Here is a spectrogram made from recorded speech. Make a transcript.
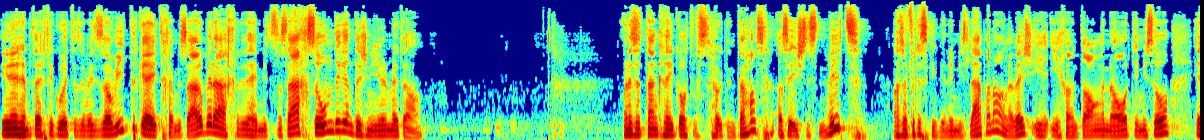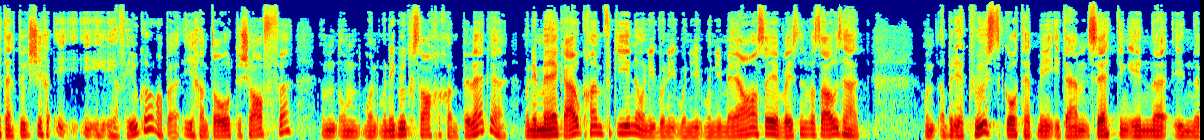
dann habe ich gedacht, gut, also wenn es so weitergeht, können wir selber rechnen, dann haben wir jetzt noch sechs Sonntage und dann ist niemand mehr da. Und ich dachte, hey Gott, was soll denn das? Also ist das ein Witz? Also für das gebe ich nicht mein Leben an. Weißt, ich, ich könnte an anderen Orten so, ich denke, ich, ich, ich, ich habe viel Gaben. Ich könnte Orte arbeiten, und, und, wo, wo ich wirklich Sachen könnte bewegen könnte. Wo ich mehr Geld verdienen kann, wo ich, wo, ich, wo ich mehr ansehe, ich weiß nicht, was alles hat. Und, aber ich wusste, Gott hat mich in diesem Setting innen, innen,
